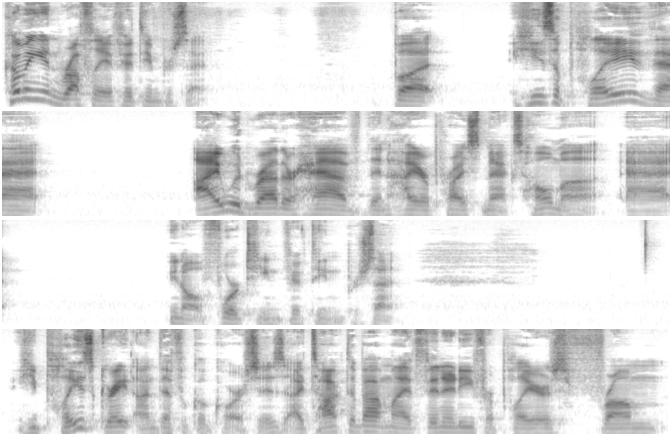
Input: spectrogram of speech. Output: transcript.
coming in roughly at 15%. But he's a play that I would rather have than higher price Max Homa at, you know, 14, 15%. He plays great on difficult courses. I talked about my affinity for players from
